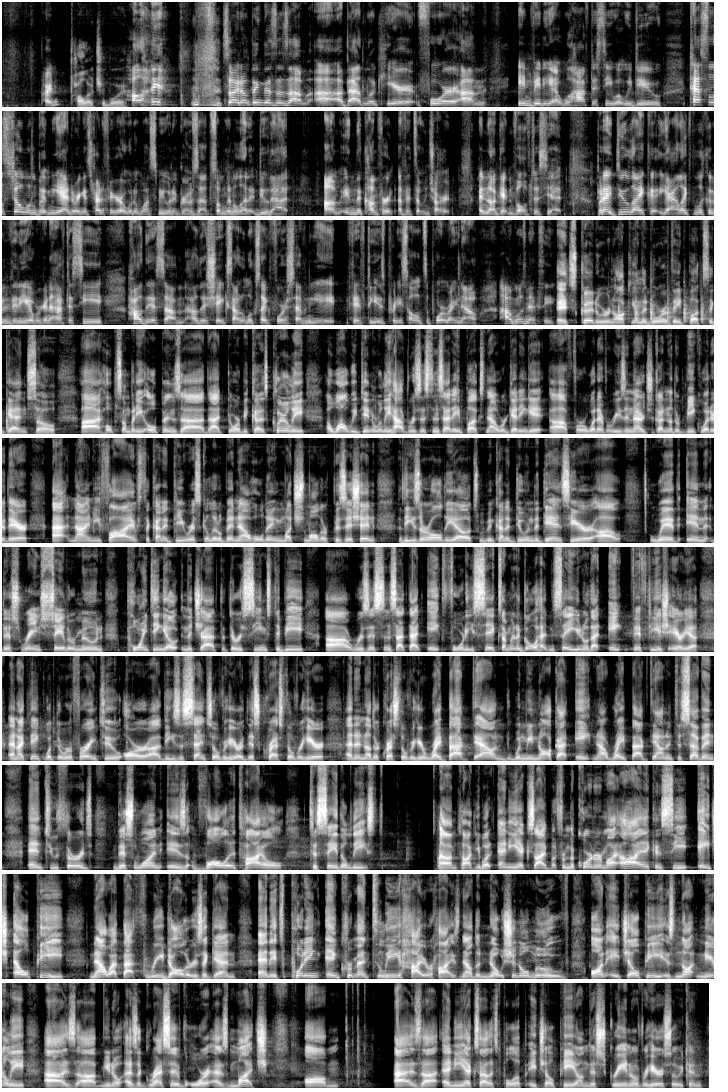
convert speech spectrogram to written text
Pardon? Holler at your boy. Holly. so I don't think this is um, a, a bad look here for um, NVIDIA. We'll have to see what we do. Tesla's still a little bit meandering. It's trying to figure out what it wants to be when it grows up. So I'm going to let it do that um, in the comfort of its own chart and not get involved just yet. But I do like, yeah, I like the look of NVIDIA. We're going to have to see how this um, how this shakes out. It looks like 478.50 is pretty solid support right now. How goes Nexi? It's good. We're knocking on the door of eight bucks again. So uh, I hope somebody opens uh, that door because clearly, uh, while we didn't really have resistance at eight bucks, now we're getting it uh, for whatever reason. Now we just got another beak wetter there at 95 to kind of de-risk a little bit. Now holding much smaller position. These are all the outs. We've been kind of doing the dance here. Within this range. Sailor Moon pointing out in the chat that there seems to be uh, resistance at that 846. I'm going to go ahead and say, you know, that 850-ish area. And I think what they're referring to are uh, these ascents over here, this crest over here, and another crest over here, right back down when we knock at eight. Now right back down into seven and two thirds. This one is volatile, to say the least. I'm talking about NEXI, but from the corner of my eye, I can see HLP now at that $3 again, and it's putting incrementally higher highs. Now, the notional move on HLP is not nearly as, um, you know, as aggressive or as much um, as uh, NEXI. Let's pull up HLP on this screen over here so we can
